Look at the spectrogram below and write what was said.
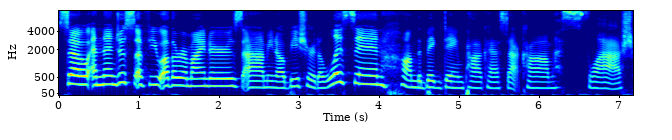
So, and then just a few other reminders. Um, you know, be sure to listen on the bigdanepodcast.com slash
